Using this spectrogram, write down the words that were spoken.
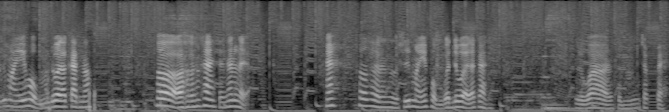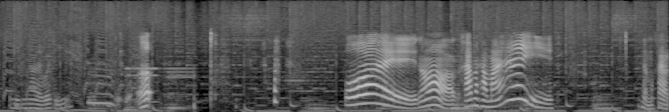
ซื้อไมค์ให้ผมด้วยแล้วกันเนาะก็ค่อนข้างจะนั่นแหละฮะก็สนับสนุนซื้อไมาให้ผมกันด้วยแล้วกัน หรือว่าผมจะแปะลิงก์อะไรไว้ดี เออโอ้ยนาะค้ามาทำไมสำคัญ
